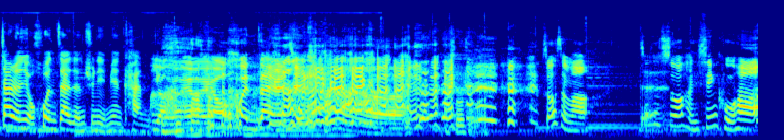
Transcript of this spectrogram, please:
家人有混在人群里面看吗？有有有有混在人群里面 说什么？说什么？就是说很辛苦哈，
